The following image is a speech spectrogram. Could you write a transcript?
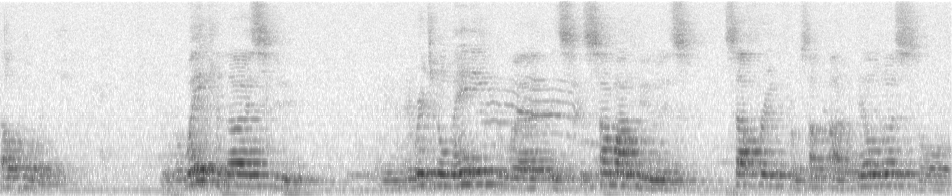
Help the weak. The weak are those who, the original meaning of the word is someone who is suffering from some kind of illness or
